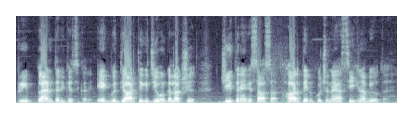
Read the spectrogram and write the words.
प्री प्लान तरीके से करें। एक विद्यार्थी के जीवन का लक्ष्य जीतने के साथ साथ हर दिन कुछ नया सीखना भी होता है।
